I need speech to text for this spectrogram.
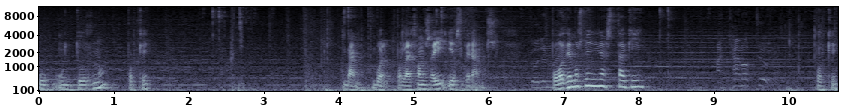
Uh, un turno. ¿Por qué? Vale, bueno, pues la dejamos ahí y esperamos. ¿Podemos venir hasta aquí? ¿Por qué?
